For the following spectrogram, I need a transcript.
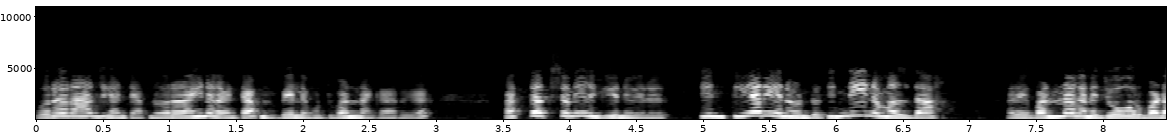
ஒரு ஒரு அஞ்சு ಗಂಟೆ ಆಪ್ನು ஒரு ಐನೂರು ಗಂಟೆ ಆಪ್ನು ಬೇಲೆ ಬಿಟ್ಟು ಬಣ್ಣಗಾರು ಹತ್ತು ತಕ್ಷಣ ಏನಕ್ಕೆ ನೀರು ತಿನ್ ತಿಯರ್ ಏನು ಉಂಟು ತಿಂಡೀನ ಮಲ್ದ ಅರೆ ಬಣ್ಣಗನೆ ಜೋರು ಬಡ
